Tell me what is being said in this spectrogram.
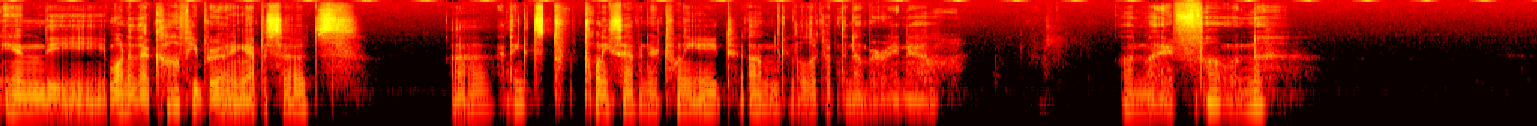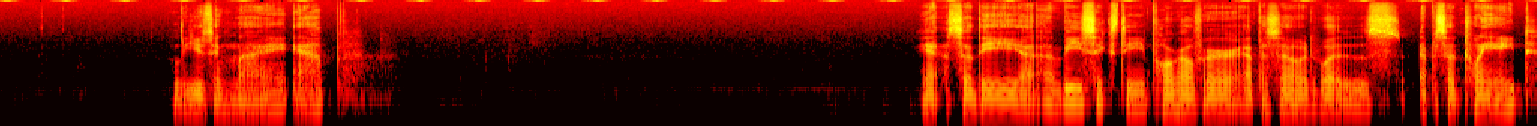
in the one of the coffee brewing episodes. Uh, I think it's 27 or 28. I'm going to look up the number right now on my phone using my app. Yeah, so the uh, V60 pour over episode was episode 28.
